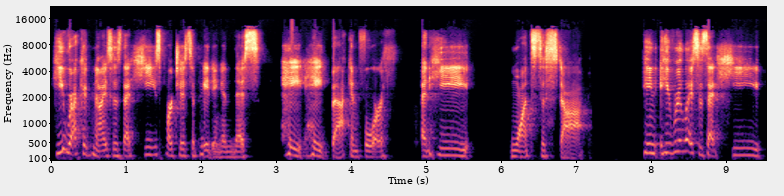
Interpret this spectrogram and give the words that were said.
he recognizes that he's participating in this hate, hate back and forth, and he wants to stop. He, he realizes that he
